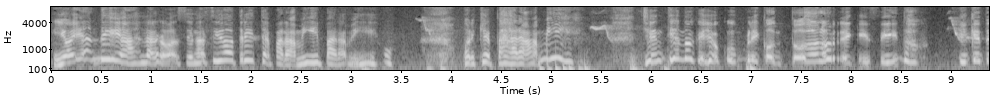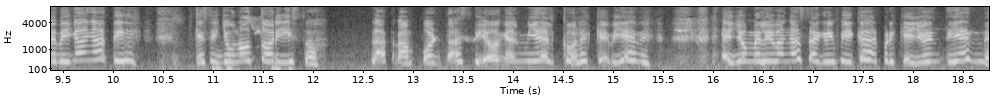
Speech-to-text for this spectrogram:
Y hoy en día la grabación ha sido triste para mí y para mi hijo. Porque para mí, yo entiendo que yo cumplí con todos los requisitos. Y que te digan a ti que si yo no autorizo la transportación el miércoles que viene, ellos me lo iban a sacrificar porque yo entiendo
